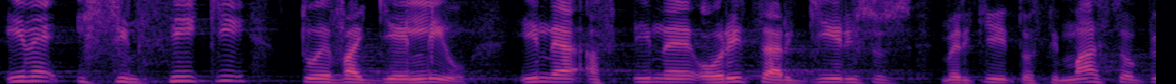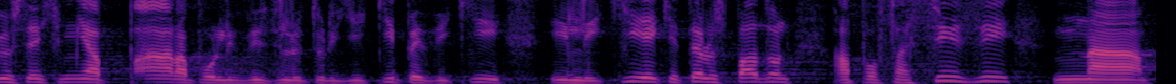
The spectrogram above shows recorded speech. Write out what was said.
είναι η συνθήκη του Ευαγγελίου. Είναι, είναι ο Ρίτσαρ Γκίρ, ίσως μερικοί το θυμάστε, ο οποίος έχει μια πάρα πολύ δυσλειτουργική παιδική ηλικία και τέλος πάντων αποφασίζει να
